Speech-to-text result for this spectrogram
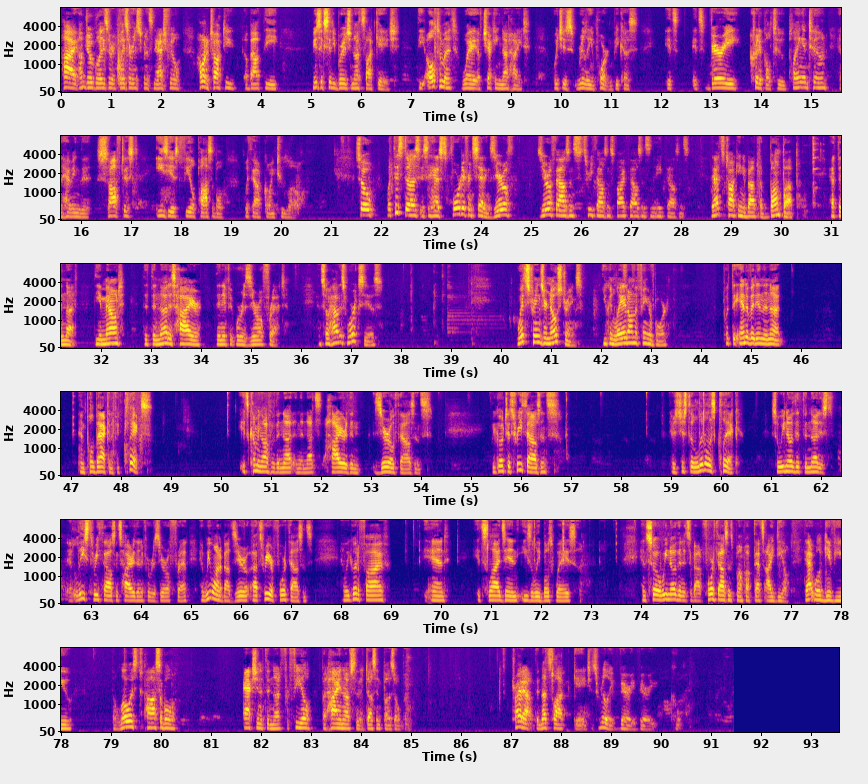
Hi, I'm Joe Glaser, Glaser Instruments Nashville. I want to talk to you about the Music City Bridge nut slot gauge, the ultimate way of checking nut height, which is really important because it's it's very critical to playing in tune and having the softest, easiest feel possible without going too low. So what this does is it has four different settings, zero, zero thousandths, three thousandths, five thousandths, and eight thousandths. That's talking about the bump up at the nut, the amount that the nut is higher than if it were a zero fret. And so how this works is, with strings or no strings, you can lay it on the fingerboard, put the end of it in the nut, and pull back. And if it clicks, it's coming off of the nut, and the nut's higher than zero thousandths. We go to three thousandths. There's just the littlest click, so we know that the nut is at least three thousandths higher than if it were zero fret, and we want about zero, uh, three or four thousandths. And we go to five, and it slides in easily both ways. And so we know that it's about four thousandths bump up. That's ideal. That will give you the lowest possible action at the nut for feel, but high enough so that it doesn't buzz open. Try it out, the nut slot gauge. It's really very, very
